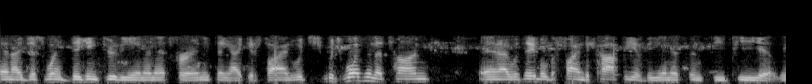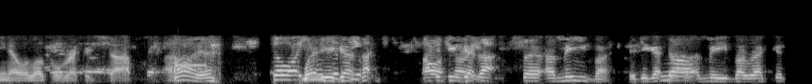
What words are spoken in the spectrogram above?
and I just went digging through the internet for anything I could find, which which wasn't a ton. And I was able to find a copy of the Innocent EP at you know a local record shop. Uh, Oh, yeah. So uh, you Where were do you get the-? Oh, Did you sorry. get that uh, Amoeba? Did you get No. that Amoeba record?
